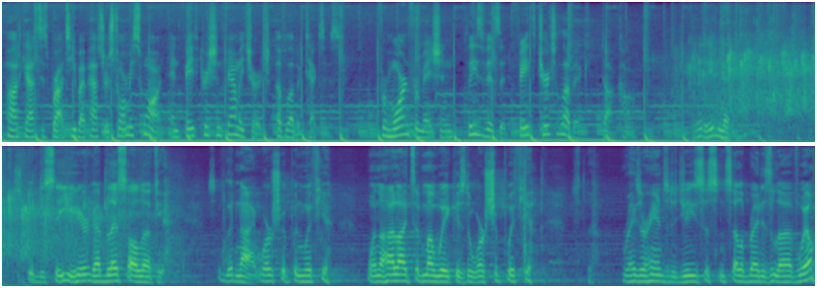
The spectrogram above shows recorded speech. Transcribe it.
podcast is brought to you by Pastor Stormy Swan and Faith Christian Family Church of Lubbock, Texas. For more information, please visit faithchurchlubbock.com. Good evening. It's good to see you here. God bless all of you. It's a good night worshiping with you. One of the highlights of my week is to worship with you, raise our hands to Jesus and celebrate His love. Well,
